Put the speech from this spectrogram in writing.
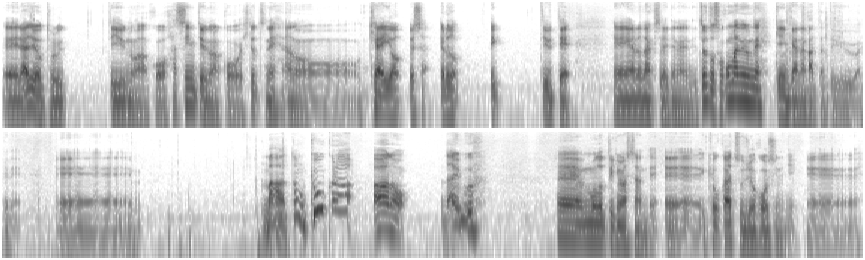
えー、ラジオ撮るっていうのはこう発信っていうのはこう一つねあの気合をよっしゃやるぞ。えいって言ってえー、やらなくちゃいけないんで、ちょっとそこまでのね、元気はなかったというわけで、えー、まあ、多分今日から、あの、だいぶ、えー、戻ってきましたんで、えー、今日から通常更新に、え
